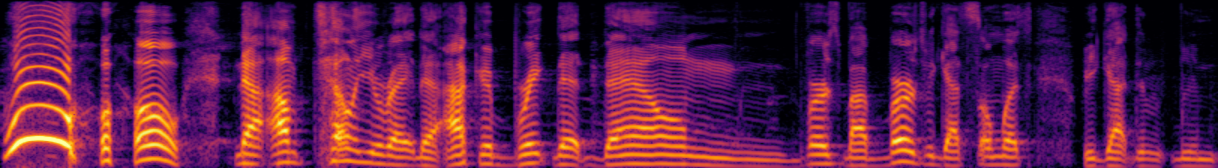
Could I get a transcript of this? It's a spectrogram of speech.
Woo! Now I'm telling you right now, I could break that down verse by verse. We got so much we got to rem-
